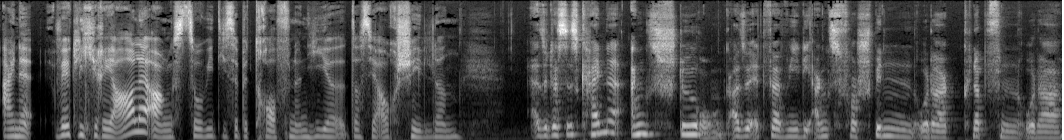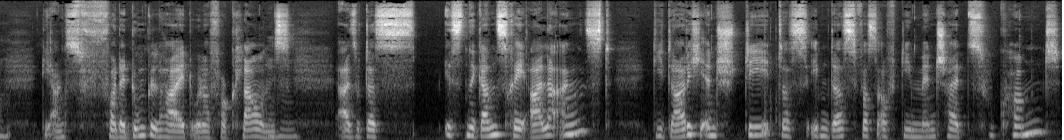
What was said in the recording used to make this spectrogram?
eine wirklich reale Angst, so wie diese Betroffenen hier das ja auch schildern? Also das ist keine Angststörung, also etwa wie die Angst vor Spinnen oder Knöpfen oder mhm. die Angst vor der Dunkelheit oder vor Clowns. Mhm. Also das ist eine ganz reale Angst, die dadurch entsteht, dass eben das, was auf die Menschheit zukommt,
